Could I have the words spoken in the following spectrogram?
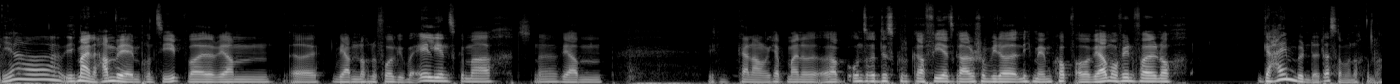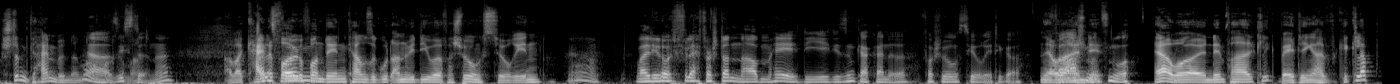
Ja, ich meine, haben wir ja im Prinzip, weil wir haben, äh, wir haben noch eine Folge über Aliens gemacht, ne? Wir haben, ich, keine Ahnung, ich habe meine, hab unsere Diskografie jetzt gerade schon wieder nicht mehr im Kopf, aber wir haben auf jeden Fall noch Geheimbünde, das haben wir noch gemacht. Stimmt, Geheimbünde haben wir auch Ja, noch siehst du, gemacht. ne? Aber keine Alles Folge Folgen- von denen kam so gut an wie die über Verschwörungstheorien. Ja. Weil die Leute vielleicht verstanden haben, hey, die, die sind gar keine Verschwörungstheoretiker. Die Ja, oder ein- uns nur. Ja, aber in dem Fall hat Clickbaiting halt geklappt,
